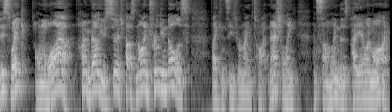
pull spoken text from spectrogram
This week on The Wire, home values surge past $9 trillion, vacancies remain tight nationally, and some lenders pay LMI.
